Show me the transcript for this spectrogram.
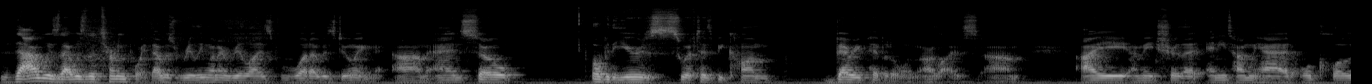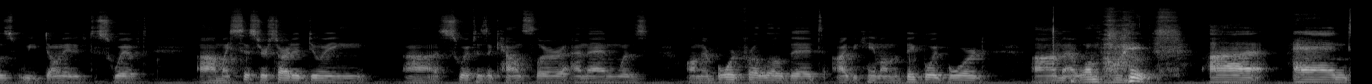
that was that was the turning point. That was really when I realized what I was doing. Um, and so, over the years, Swift has become very pivotal in our lives. Um, I, I made sure that anytime we had old clothes, we donated to Swift. Uh, my sister started doing uh, Swift as a counselor, and then was on their board for a little bit. I became on the big boy board um, at one point. Uh, and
